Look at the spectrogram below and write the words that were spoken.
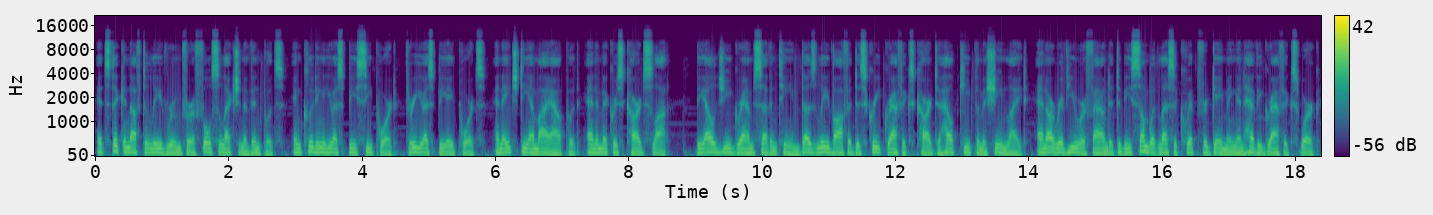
it's thick enough to leave room for a full selection of inputs, including a USB-C port, three USB-A ports, an HDMI output, and a microSD card slot. The LG Gram 17 does leave off a discrete graphics card to help keep the machine light, and our reviewer found it to be somewhat less equipped for gaming and heavy graphics work.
